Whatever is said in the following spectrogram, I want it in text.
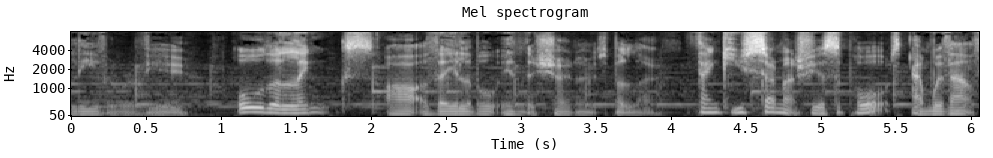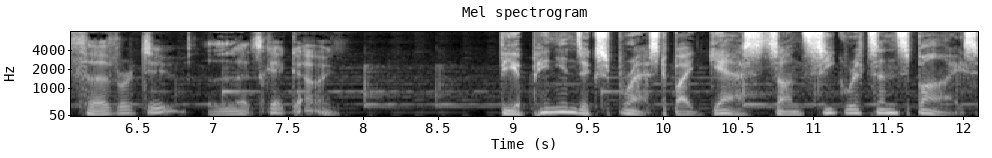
leave a review. All the links are available in the show notes below. Thank you so much for your support, and without further ado, let's get going. The opinions expressed by guests on Secrets and Spies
